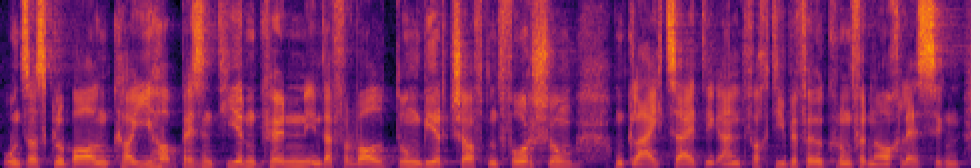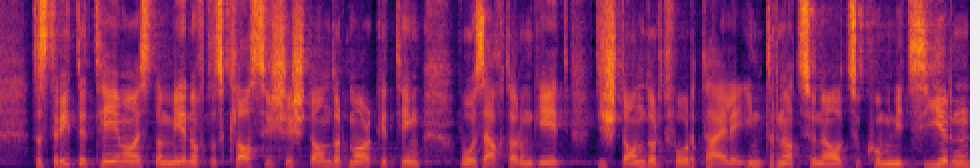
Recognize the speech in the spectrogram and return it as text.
uns als globalen KI-Hub präsentieren können in der Verwaltung, Wirtschaft und Forschung und gleichzeitig einfach die Bevölkerung vernachlässigen. Das dritte Thema ist dann mehr noch das klassische Standortmarketing, wo es auch darum geht, die Standortvorteile international zu kommunizieren,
